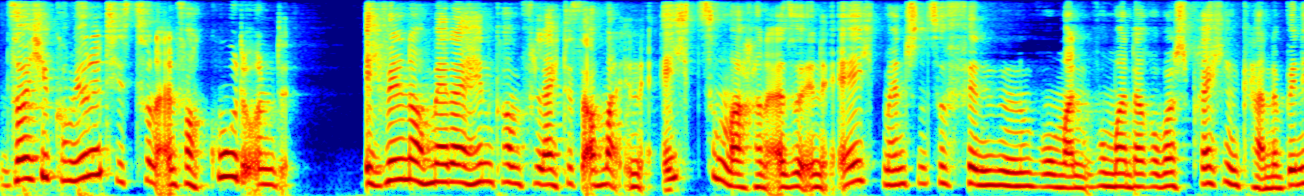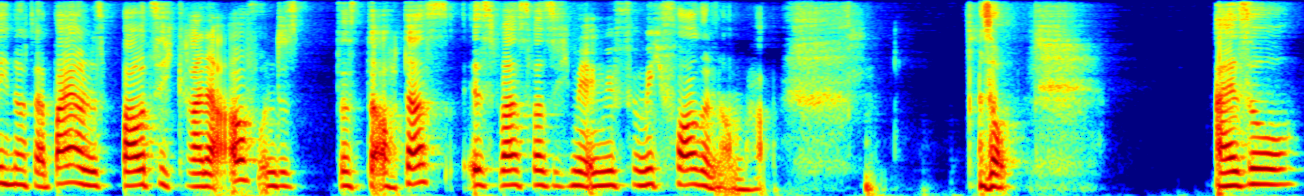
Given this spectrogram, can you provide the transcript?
solche Communities tun einfach gut und ich will noch mehr dahin kommen, vielleicht das auch mal in echt zu machen, also in echt Menschen zu finden, wo man, wo man darüber sprechen kann. Da bin ich noch dabei und es baut sich gerade auf und das, das, auch das ist was, was ich mir irgendwie für mich vorgenommen habe. So. Also,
